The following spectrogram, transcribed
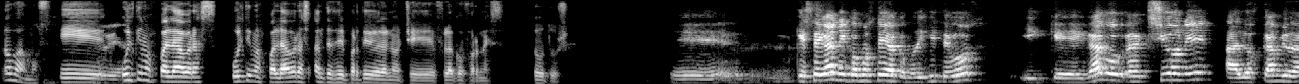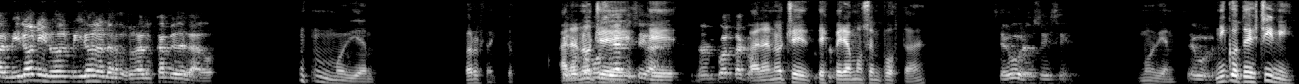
Nos vamos. Eh, últimas palabras, últimas palabras antes del partido de la noche, Flaco Fornés. Todo tuyo. Eh, que se gane como sea, como dijiste vos, y que Gago reaccione a los cambios de Almirón y no Almirón a los, cambios de Gago. Muy bien. Perfecto. A la noche, eh, a la noche te esperamos en posta. Seguro, sí, sí. Muy bien. Nico Tedeschini,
